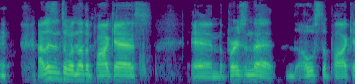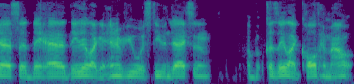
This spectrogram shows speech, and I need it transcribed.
I listened to another podcast, and the person that hosts the podcast said they had they did like an interview with Stephen Jackson because they like called him out,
